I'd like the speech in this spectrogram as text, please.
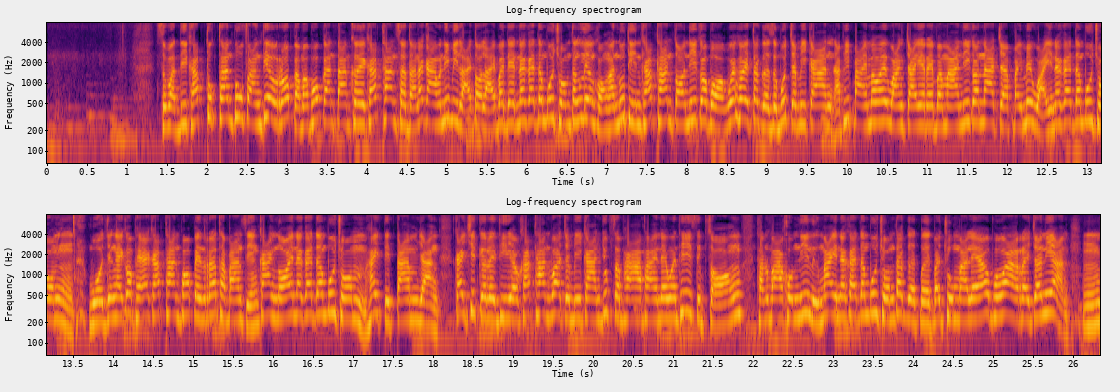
Mm-hmm. สวัสดีครับ ทุกท่านผู้ฟังเที่ยวรบกลับมาพบกันตามเคยครับ ท่านสถานการณ์วันนี้มีหลายต่อหลายประเด็นนะครับท่านผู้ชมทั้งเรื่องของอนุทินครับ ท่านตอนนี้ก็บอกไว้เฮ้ยถ้าเกิดสมมติจะมีการอภิปรายไม่ไว้วางใจอะไรประมาณนี้ก็น่าจะไปไม่ไหวนะครับท่านผู้ชมโหวตยังไงก็แพ้ครับท่านเพราะเป็นรัฐบาลเสียงข้างน้อยนะครับท่านผู้ชมให้ติดตามอย่างใกล้ชิดกันเลยทีเดียวครับ ท่านว่าจะมีการยุบสภาภายในวันที่ 12 ธันวาคมนี้หรือไม่นะครับท่านผู้ชมถ้าเกิดเปิดประชุมมาแล้ว เพราะว่าอะไรจ้ะเนี่ย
